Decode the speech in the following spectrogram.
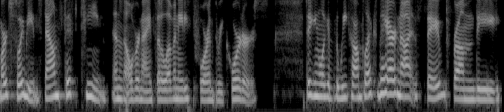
March soybeans down 15 in the overnights at 1184 and three quarters. Taking a look at the wheat complex, they are not saved from the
